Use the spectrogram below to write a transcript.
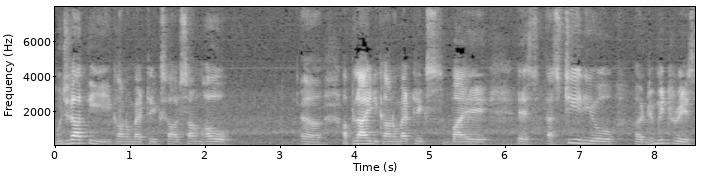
gujarati econometrics or somehow applied econometrics by Asteriou, uh, Dimitris,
